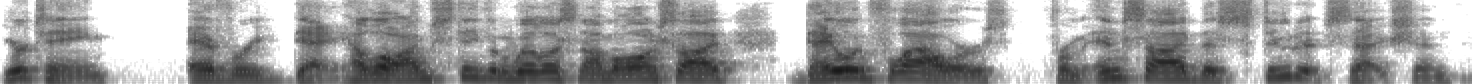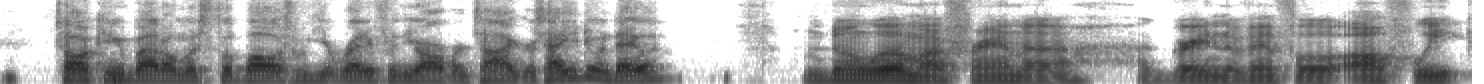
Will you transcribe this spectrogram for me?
your team every day. Hello, I'm Steven Willis, and I'm alongside Daylan Flowers from inside the student section, talking about Ole Miss football as we get ready for the Auburn Tigers. How you doing, Daylan? I'm doing well, my friend. Uh, a great and eventful off week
